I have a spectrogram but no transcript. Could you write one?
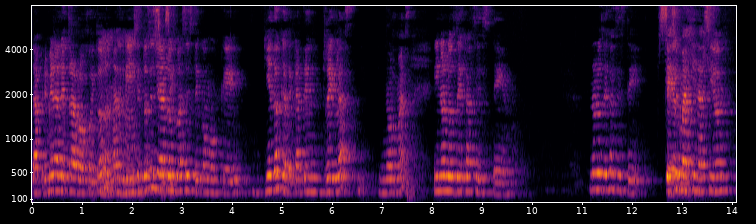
la primera letra rojo y todo lo demás gris, entonces ya los vas este, como que yendo a que recaten reglas y normas y no los dejas este no los dejas este que su imaginación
